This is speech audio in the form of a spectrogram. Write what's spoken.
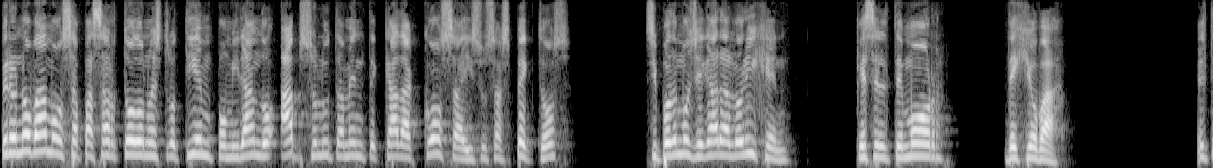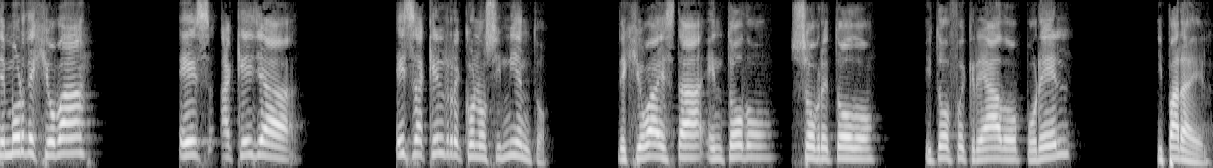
Pero no vamos a pasar todo nuestro tiempo mirando absolutamente cada cosa y sus aspectos si podemos llegar al origen, que es el temor de Jehová. El temor de Jehová es aquella es aquel reconocimiento de Jehová está en todo, sobre todo, y todo fue creado por él y para él.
